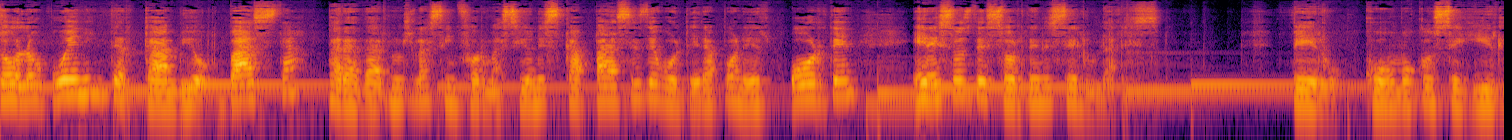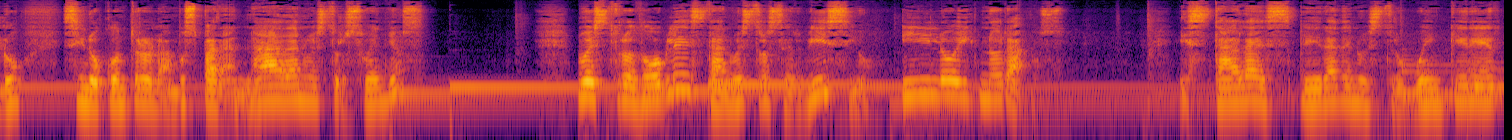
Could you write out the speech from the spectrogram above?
Solo buen intercambio basta para darnos las informaciones capaces de volver a poner orden en esos desórdenes celulares. Pero, ¿cómo conseguirlo si no controlamos para nada nuestros sueños? Nuestro doble está a nuestro servicio y lo ignoramos. Está a la espera de nuestro buen querer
